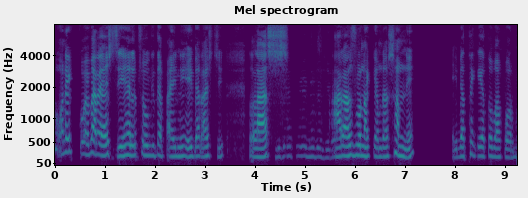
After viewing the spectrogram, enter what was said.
অনেক কয়বার আসছি হেল্প সহযোগিতা পাইনি এইবার আসছি। লাশ আর আসব না ক্যামেরার সামনে? এইবার থেকে এতবার করব?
